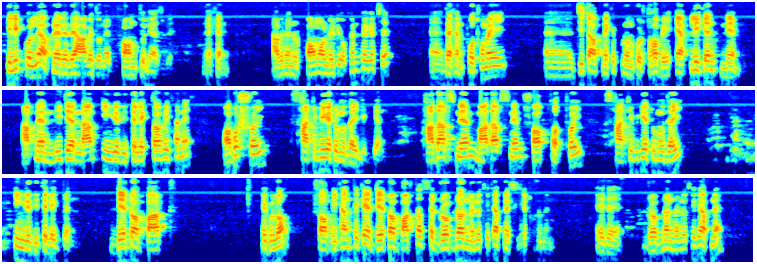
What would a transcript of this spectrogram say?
ক্লিক করলে আপনার যে আবেদনের ফর্ম চলে আসবে। দেখেন, আবেদনের ফর্ম অলরেডি ওপেন হয়ে গেছে। দেখেন, প্রথমেই যেটা আপনাকে পূরণ করতে হবে অ্যাপ্লিক্যান্ট নেম আপনার নিজের নাম ইংরেজিতে লিখতে হবে এখানে। অবশ্যই সার্টিফিকেট অনুযায়ী লিখবেন। ফাদার্স নেম মাদার্স নেম সব তথ্যই সার্টিফিকেট অনুযায়ী ইংরেজিতে লিখবেন। ডেট অফ বার্থ এগুলো সব এখান থেকে ডেট অফ বার্থ আছে ড্রপ ডাউন মেনু থেকে আপনি সিলেক্ট করবেন। এই যে ড্রপ ডাউন মেনু থেকে আপনি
